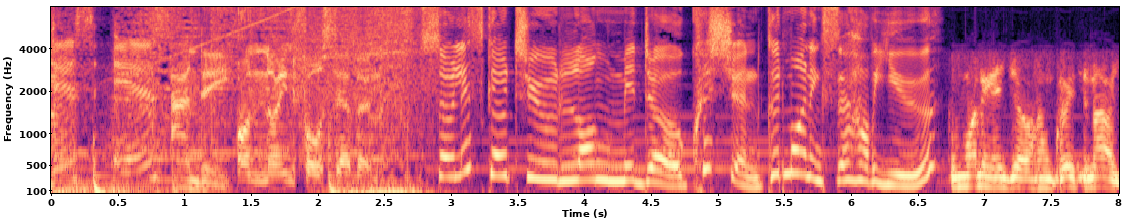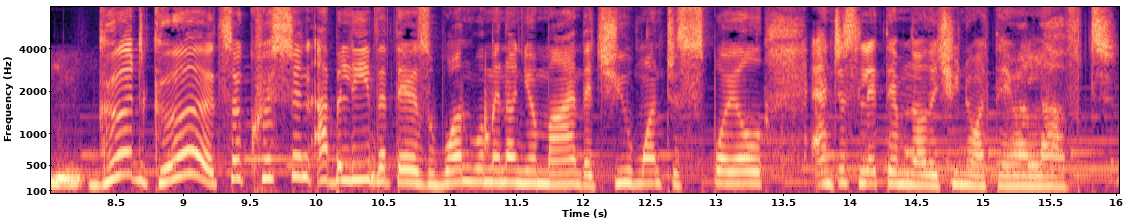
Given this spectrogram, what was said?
This is Andy on 947. So let's go to Long Meadow. Christian, good morning, sir. How are you? Good morning, Angel. I'm great, and how are you? Good, good. So, Christian, I believe that there's one woman on your mind that you want to spoil and just let them know that you know what they are loved.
